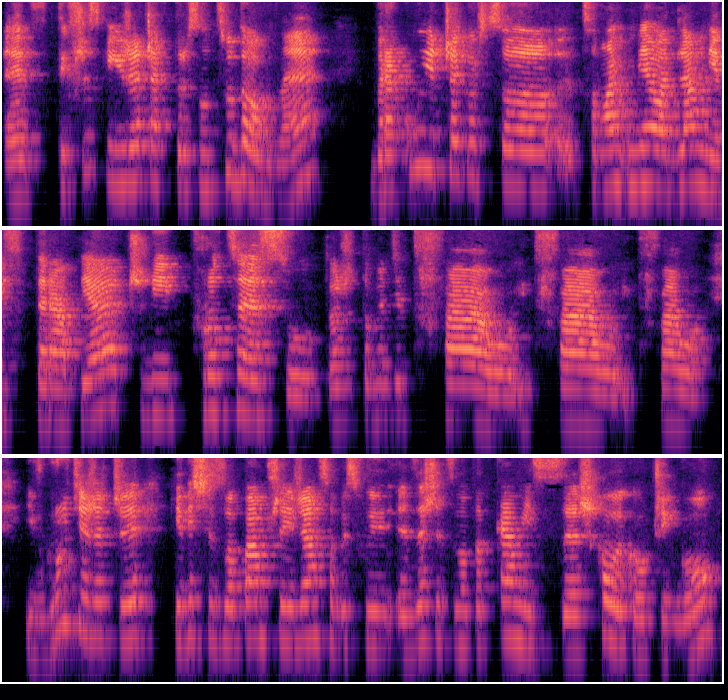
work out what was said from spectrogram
e, w tych wszystkich rzeczach, które są cudowne, brakuje czegoś, co, co miała dla mnie w terapia, czyli procesu, to, że to będzie trwało i trwało i trwało. I w gruncie rzeczy, kiedyś się złapałam, przejrzałam sobie swój zeszyt z notatkami z szkoły coachingu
